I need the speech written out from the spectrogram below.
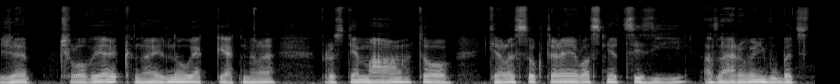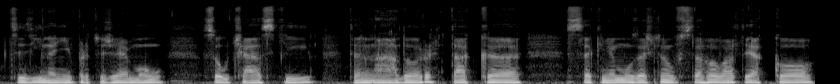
že člověk najednou, jak, jakmile prostě má to těleso, které je vlastně cizí a zároveň vůbec cizí není, protože je mou součástí, ten nádor, tak eh, se k němu začnou vztahovat jako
